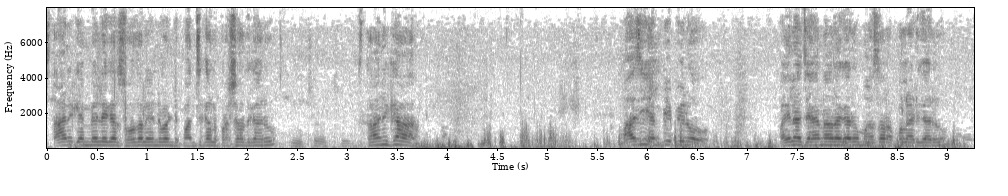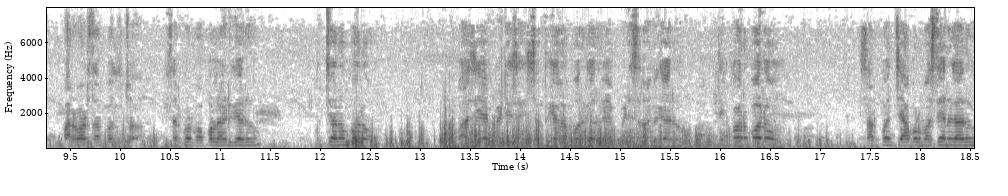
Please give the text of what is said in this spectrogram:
స్థానిక ఎమ్మెల్యే గారు సోదరులైనటువంటి పంచకాల ప్రసాద్ గారు స్థానిక మాజీ ఎంపీపీలు పైలా జగన్నారావు గారు మాసార్ అప్పలాడి గారు పరవాడ సర్పంచ్ సర్పంచ్ అప్పలాడి గారు ముత్యాలంపాలెం మాజీ ఎంపీటీసీ సత్యకాల అమ్మోర్ గారు ఎంపీటీసీ రవి గారు తిక్కోనపాలెం సర్పంచ్ చేపల మసేన్ గారు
